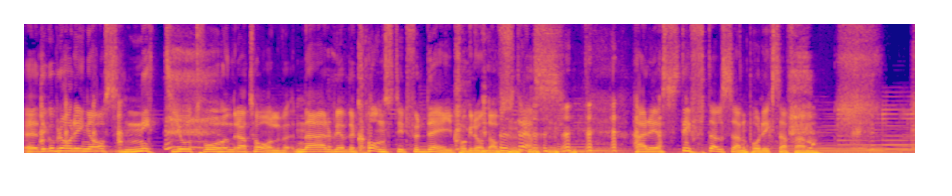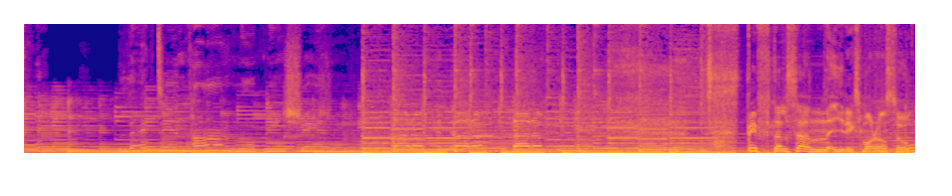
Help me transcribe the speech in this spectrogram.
Eh, det går bra att ringa oss, 90 212. När blev det konstigt för dig på grund av stress? Här är stiftelsen på riksdagen. 5. Stiftelsen i Rix Morgon Zoo.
